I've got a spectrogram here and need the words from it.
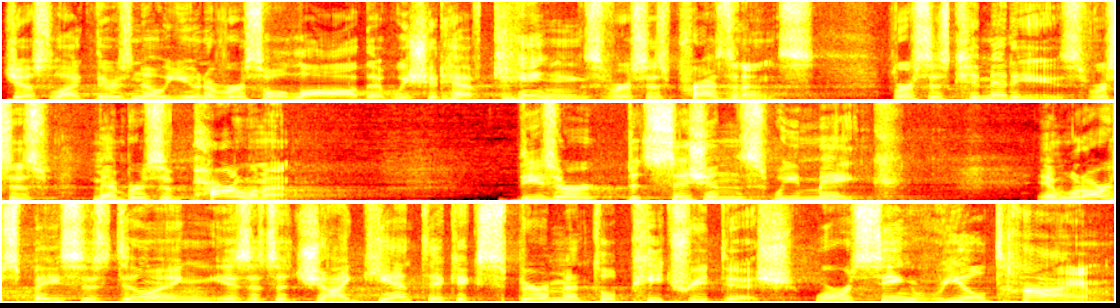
Just like there's no universal law that we should have kings versus presidents versus committees versus members of parliament. These are decisions we make. And what our space is doing is it's a gigantic experimental petri dish where we're seeing real time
